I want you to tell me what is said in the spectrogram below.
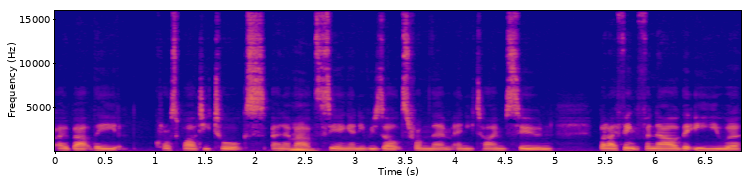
about the cross party talks and about mm. seeing any results from them anytime soon. But I think for now, the EU are,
